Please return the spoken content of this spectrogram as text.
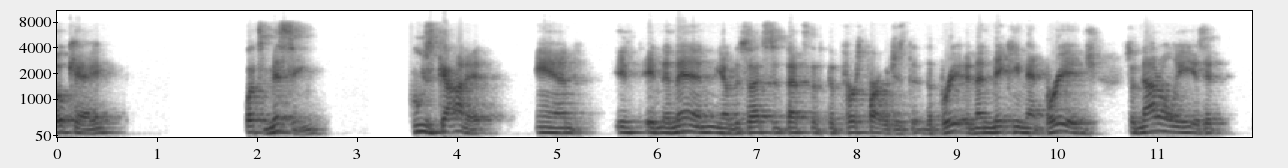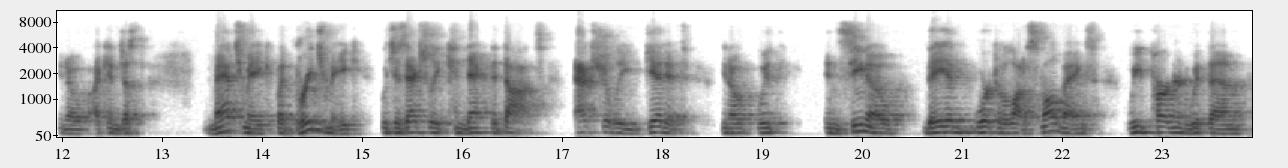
okay, what's missing, who's got it, and it, and, and then you know so that's that's the, the first part, which is the, the bridge, and then making that bridge. So not only is it you know I can just match make, but bridge make, which is actually connect the dots, actually get it. You know, with nCino, they had worked with a lot of small banks. We partnered with them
